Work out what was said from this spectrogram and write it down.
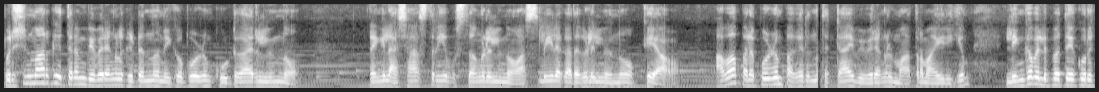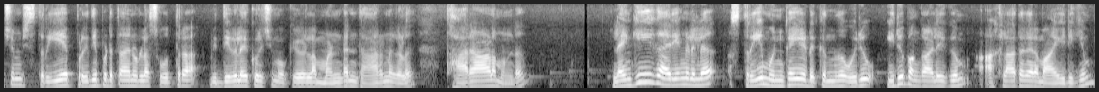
പുരുഷന്മാർക്ക് ഇത്തരം വിവരങ്ങൾ കിട്ടുന്നത് മിക്കപ്പോഴും കൂട്ടുകാരിൽ നിന്നോ അല്ലെങ്കിൽ അശാസ്ത്രീയ പുസ്തകങ്ങളിൽ നിന്നോ അശ്ലീല കഥകളിൽ നിന്നോ ഒക്കെയാവാം അവ പലപ്പോഴും പകരുന്ന തെറ്റായ വിവരങ്ങൾ മാത്രമായിരിക്കും. ലിംഗവലിപ്പത്തെക്കുറിച്ചും സ്ത്രീയെ പ്രീതിപ്പെടുത്താനുള്ള സൂത്ര വിദ്യകളെക്കുറിച്ചും ഒക്കെയുള്ള മണ്ടൻ ധാരണകൾ ധാരാളമുണ്ട്. ലൈംഗിക കാര്യങ്ങളിൽ സ്ത്രീ മുൻകൈ എടുക്കുന്നത് ഒരു ഇരു പങ്കാളിക്കും ആഹ്ലാദകരമായിരിക്കും.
